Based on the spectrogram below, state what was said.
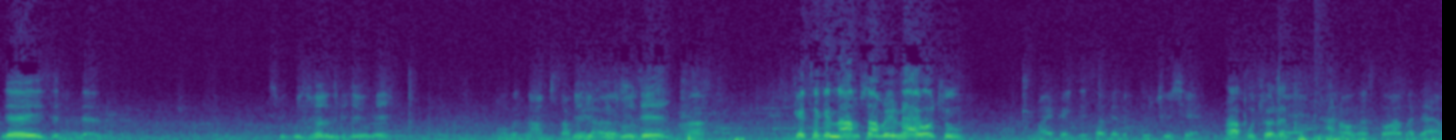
જય શું પૂછવાનું શું કે? નામ સાંભળી પૂછવું છે? હા. કે છે કે નામ સાંભળીને આવ્યો છું? મારે કઈ દિશા છે પૂછ્યું છે. હા પૂછો ને. આનો રસ્તો આ બધા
